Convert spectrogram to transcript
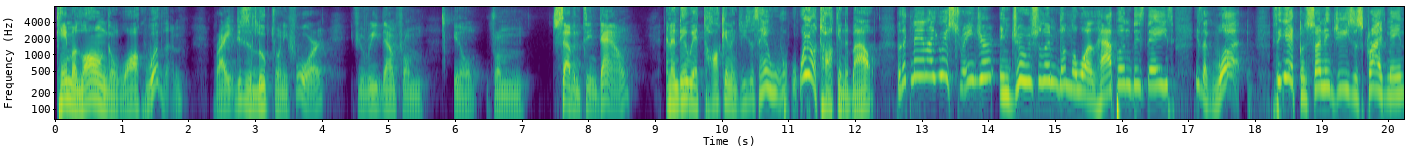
came along and walked with them. Right. This is Luke 24. If you read them from, you know, from 17 down, and then they were talking, and Jesus said, Hey, what are you talking about? Was like, Man, are you a stranger in Jerusalem? Don't know what happened these days? He's like, What? He said, Yeah, concerning Jesus Christ, man.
